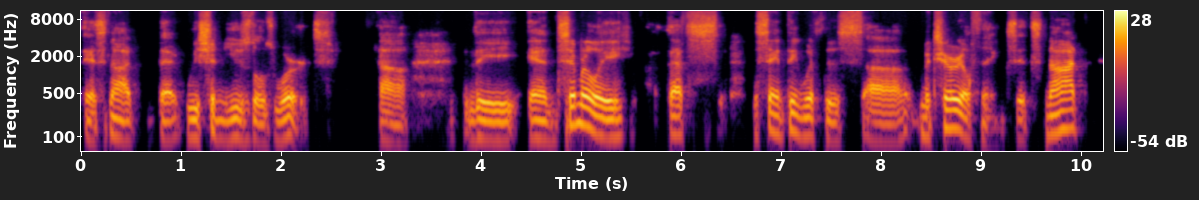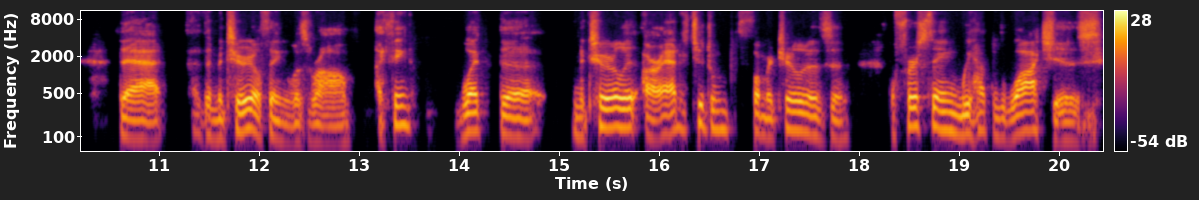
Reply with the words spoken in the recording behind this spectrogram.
It's not that we shouldn't use those words. Uh, the and similarly, that's the same thing with this uh, material things. It's not that the material thing was wrong. I think what the material, our attitude for materialism, the first thing we have to watch is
